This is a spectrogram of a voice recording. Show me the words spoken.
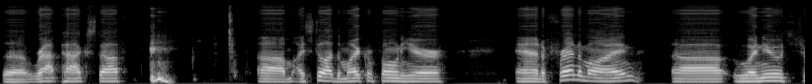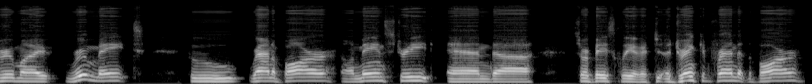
the Rat Pack stuff, um, I still had the microphone here, and a friend of mine uh, who I knew through my roommate who ran a bar on Main Street and uh, sort of basically a, a, drinking friend at the bar.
